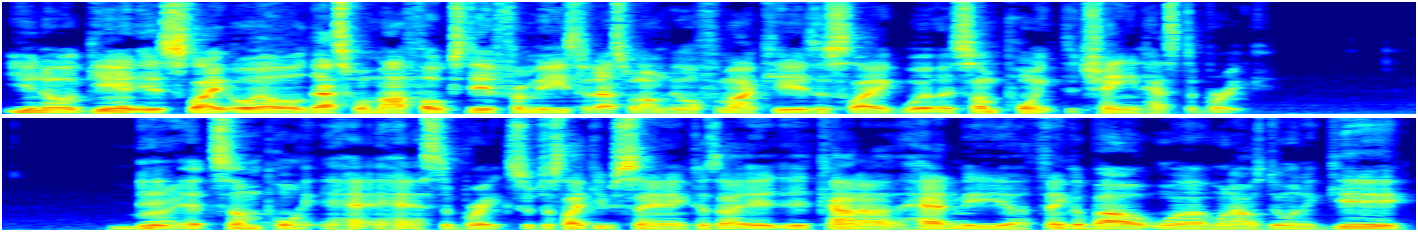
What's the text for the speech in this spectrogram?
you know, again, it's like, well, that's what my folks did for me, so that's what I'm doing for my kids. It's like, well, at some point, the chain has to break. It- at some point, it, ha- it has to break. So just like you were saying, because I it, it kind of had me uh, think about when, when I was doing a gig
